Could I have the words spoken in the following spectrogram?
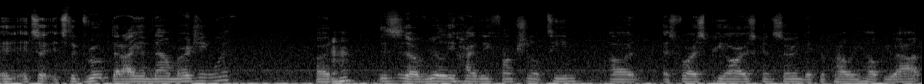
it, it's a it's the group that I am now merging with. Uh, mm-hmm. This is a really highly functional team. Uh, as far as PR is concerned, they could probably help you out.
